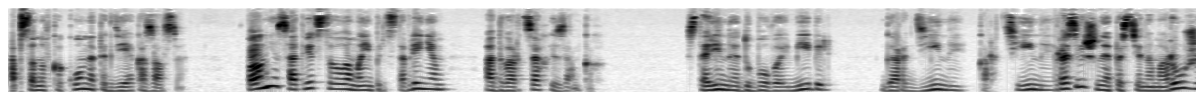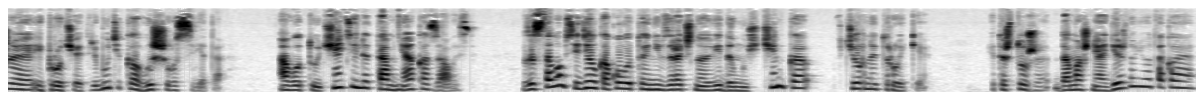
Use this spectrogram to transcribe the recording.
Обстановка комнаты, где я оказался, вполне соответствовала моим представлениям о дворцах и замках. Старинная дубовая мебель, гардины, картины, развешенное по стенам оружие и прочая атрибутика высшего света. А вот учителя там не оказалось. За столом сидел какого-то невзрачного вида мужчинка в черной тройке. Это что же, домашняя одежда у него такая?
